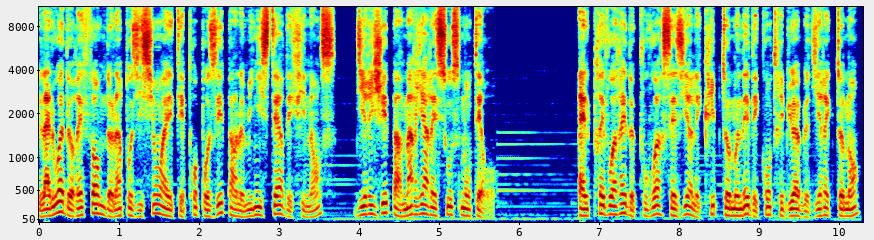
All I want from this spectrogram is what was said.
La loi de réforme de l'imposition a été proposée par le ministère des Finances, dirigée par Maria Ressus Montero. Elle prévoirait de pouvoir saisir les crypto-monnaies des contribuables directement,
